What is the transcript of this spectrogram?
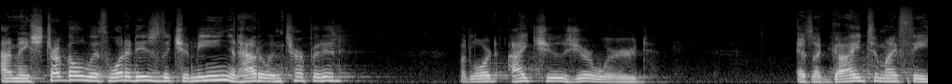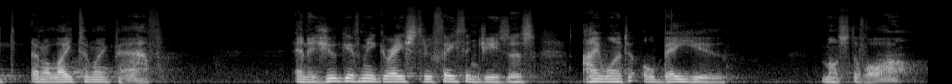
I may struggle with what it is that you mean and how to interpret it. But Lord, I choose your word as a guide to my feet and a light to my path. And as you give me grace through faith in Jesus, I want to obey you most of all.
